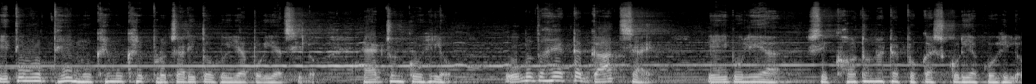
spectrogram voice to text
ইতিমধ্যেই মুখে মুখে প্রচারিত হইয়া পড়িয়াছিল। একজন কহিল ও বোধহয় একটা গাছ চায়। এই বলিয়া সে ঘটনাটা প্রকাশ করিয়া কহিল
